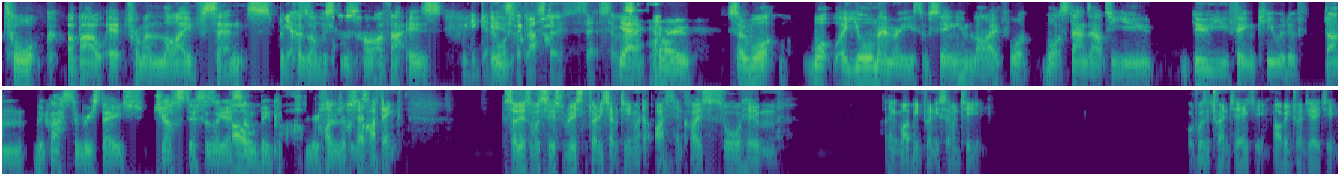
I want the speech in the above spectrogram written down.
talk about it from a live sense because Yes. obviously part of that is We did get all Is- of the Glasto sets. So yeah. So so what what are your memories of seeing him live? What what stands out to you? Do you think he would have done the Glastonbury stage justice as I guess Oh, some big hundred percent. I think. So this was this was released in 2017. but I think I saw him. I think it might have been 2017. Or was it 2018? Might have been 2018.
